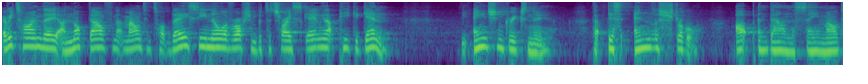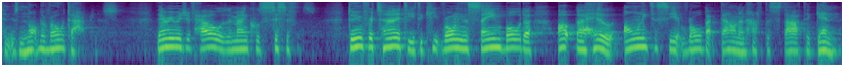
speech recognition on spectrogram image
Every time they are knocked down from that mountaintop, they see no other option but to try scaling that peak again. The ancient Greeks knew that this endless struggle up and down the same mountain is not the road to happiness. Their image of hell was a man called Sisyphus, doomed for eternity to keep rolling the same boulder up a hill only to see it roll back down and have to start again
